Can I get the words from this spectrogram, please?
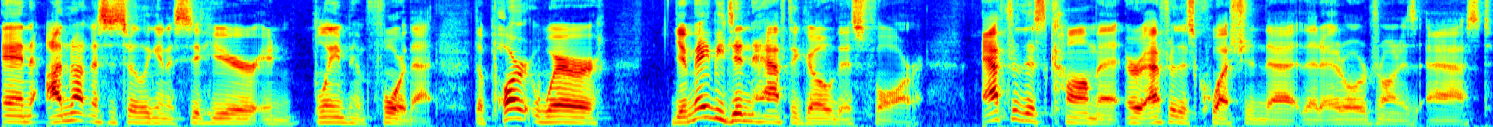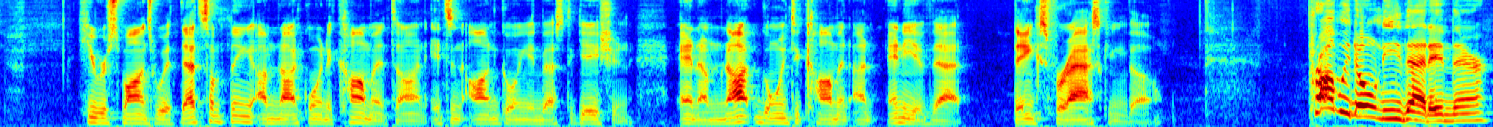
and I'm not necessarily going to sit here and blame him for that. The part where you maybe didn't have to go this far, after this comment or after this question that, that Ed Orgeron is asked, he responds with, That's something I'm not going to comment on. It's an ongoing investigation, and I'm not going to comment on any of that. Thanks for asking, though. Probably don't need that in there.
